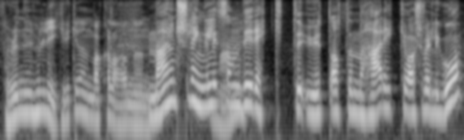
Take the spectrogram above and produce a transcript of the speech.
For hun, hun liker ikke den bacalaoen, hun. Nei, hun slenger litt sånn direkte ut at den her ikke var så veldig god.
